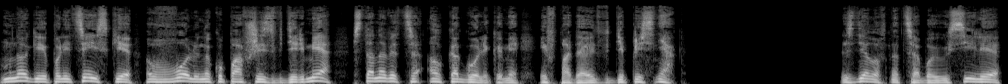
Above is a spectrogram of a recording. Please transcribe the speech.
Многие полицейские, в волю накупавшись в дерьме, становятся алкоголиками и впадают в депресняк. Сделав над собой усилие,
